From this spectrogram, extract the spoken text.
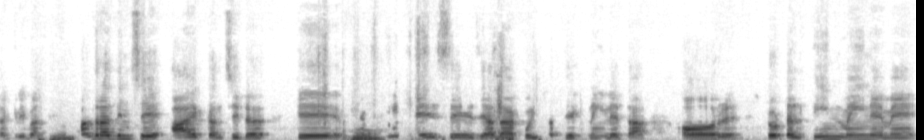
तकरीबन। हम्म। पंद्रह दिन से आई कंसिडर के फिफ्टीन से ज़्यादा कोई सब्जेक्ट नहीं लेता और टोटल तीन महीने में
